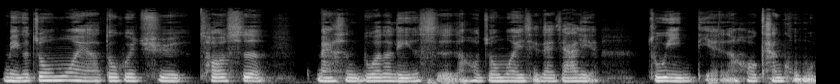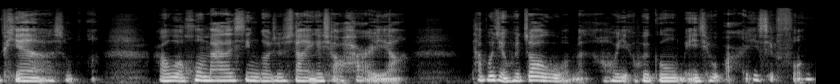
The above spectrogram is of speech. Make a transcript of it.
每个周末呀，都会去超市买很多的零食，然后周末一起在家里租影碟，然后看恐怖片啊什么的。而我后妈的性格就像一个小孩一样，她不仅会照顾我们，然后也会跟我们一起玩，一起疯。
